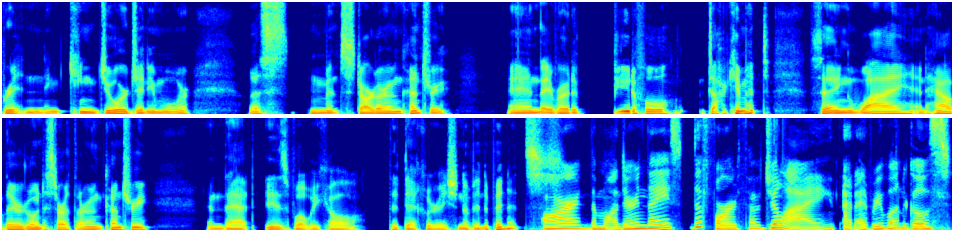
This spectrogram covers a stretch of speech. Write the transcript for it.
Britain and King George anymore. Let's start our own country. And they wrote a beautiful document saying why and how they're going to start their own country. And that is what we call the Declaration of Independence. Or the modern days, the 4th of July, that everyone goes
